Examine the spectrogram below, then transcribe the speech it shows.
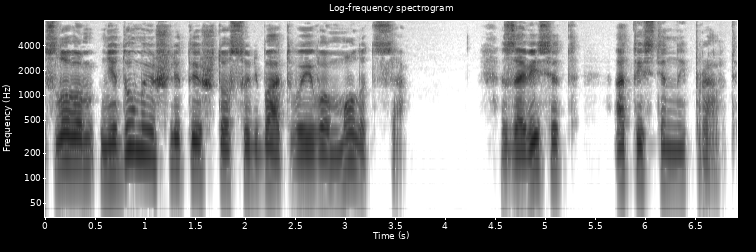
Словом, не думаешь ли ты, что судьба твоего молодца зависит от истинной правды?»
